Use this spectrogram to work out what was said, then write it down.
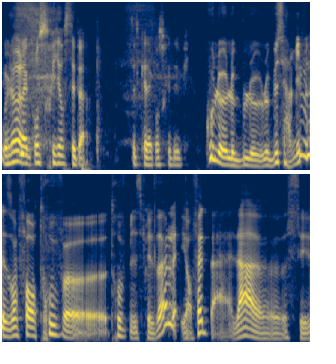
Ou alors elle a construit, on sait pas. Peut-être qu'elle a construit depuis. Du coup, le, le, le- le bus arrive, les enfants trouvent, euh, trouvent Miss Frizzle, et en fait, bah, là, euh, c'est,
